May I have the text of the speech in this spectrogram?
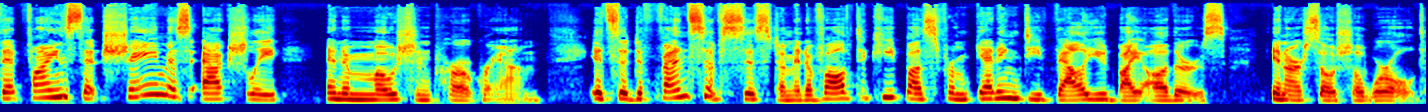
that finds that shame is actually an emotion program. It's a defensive system. It evolved to keep us from getting devalued by others in our social world.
